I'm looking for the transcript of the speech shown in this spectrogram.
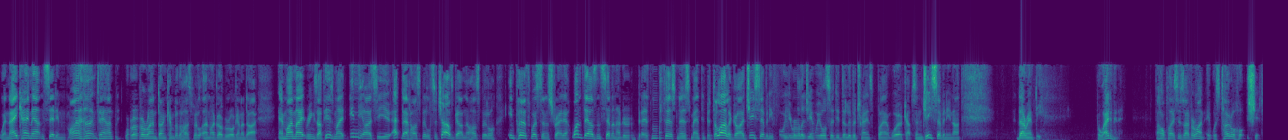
When they came out and said, in my hometown, we're overrun, don't come to the hospital. Oh my God, we're all going to die. And my mate rings up his mate in the ICU at that hospital, Sir Charles Gairdner Hospital in Perth, Western Australia, 1,700 beds. My first nurse manager, Delilah Guy, G74 urology, and we also did the liver transplant workups and G79. They're empty. But wait a minute. The whole place is overrun. It was total shit.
